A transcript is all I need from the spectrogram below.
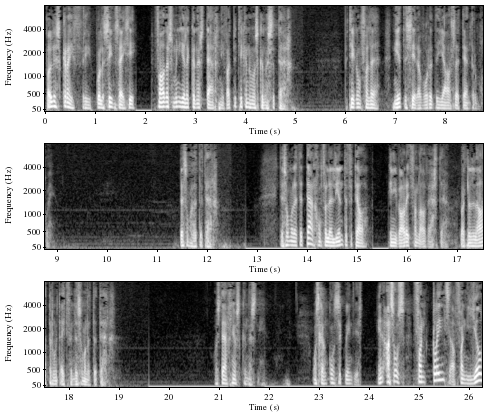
Paulus skryf vir die Colossense, hy sê, vaders moet nie jylle kinders terg nie, wat beteken om ons kinders te terg? Beteken om vir hulle nie te sê, dan word het een ja as hulle tentrum gooi. Dis om hulle te terg. Dis om hulle te terg, om vir hulle leen te vertel, en die waarheid van hulle weg te hou, wat hulle later moet uitvind, dis om hulle te terg. Ons terg nie ons kinders nie. Ons kan consequent wees. En as ons van kleins af, van heel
